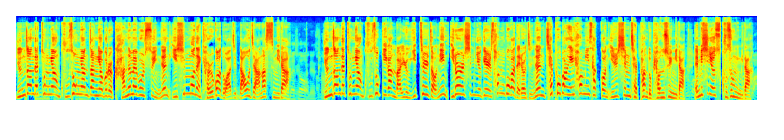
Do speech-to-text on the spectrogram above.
윤 전 대통령 구속 연장 여부를 가늠해 볼 수 있는 이 신문의 결과도 아직 나오지 않았습니다. 윤 전 대통령 구속 기간 만료 이틀 전인 1월 16일 선고가 내려지는 체포방해 혐의 사건 1심 재판도 변수입니다. MBC 뉴스 구승입니다.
